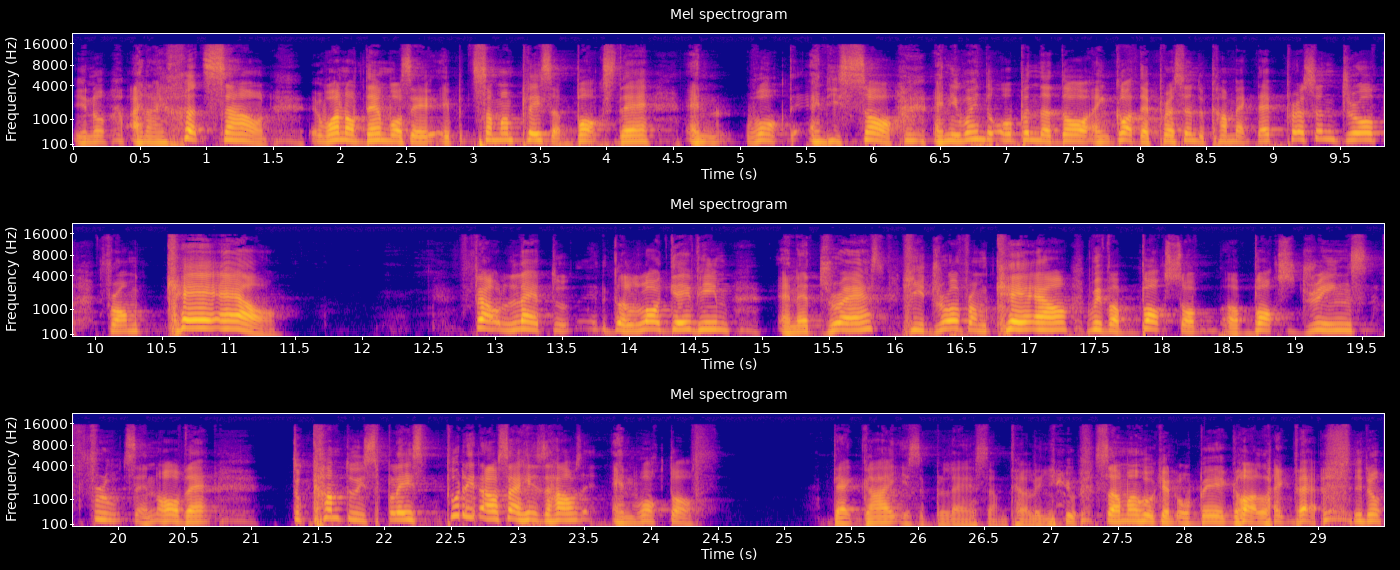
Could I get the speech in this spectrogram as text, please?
you know, and I heard sound. One of them was a, a, someone placed a box there and walked, and he saw, and he went to open the door and got that person to come back. That person drove from KL. Felt led to the Lord gave him an address. He drove from KL with a box of uh, box drinks, fruits, and all that to come to his place, put it outside his house, and walked off that guy is blessed, I'm telling you. Someone who can obey God like that, you know.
